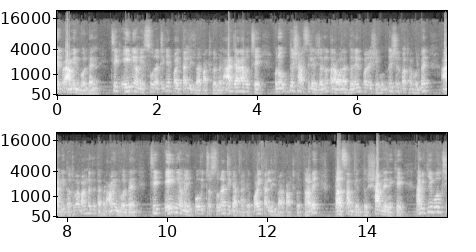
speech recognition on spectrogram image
এরপর আমিন বলবেন ঠিক এই নিয়মে সুরাটিকে পঁয়তাল্লিশ বার পাঠ করবেন। আর যারা হচ্ছে কোনো উদ্দেশ্য হাসিলের জন্য, তারা বলার দলিল পরে সেই উদ্দেশ্যের কথা বলবেন আরবিতে অথবা বাংলাতে, তারপর আমিন বলবেন। ঠিক এই নিয়মে পবিত্র সুরাটিকে আপনাকে পঁয়তাল্লিশ বার পাঠ করতে হবে। তালসাম কিন্তু সামনে রেখে আমি কি বলছি,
